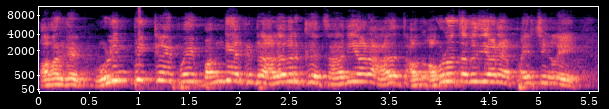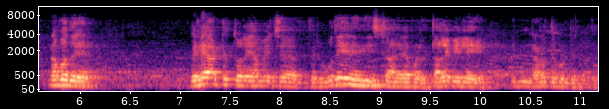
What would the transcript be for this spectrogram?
அவர்கள் ஒலிம்பிக்கில் போய் பங்கேற்கின்ற அளவிற்கு சரியான அவ்வளவு தகுதியான பயிற்சிகளை நமது விளையாட்டுத்துறை அமைச்சர் திரு. உதயநிதி ஸ்டாலின் அவர்கள் தலைமையிலே நடந்து கொண்டிருக்கிறது.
